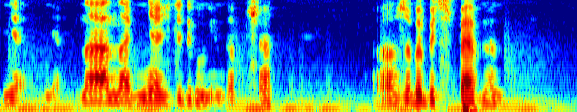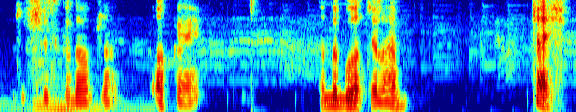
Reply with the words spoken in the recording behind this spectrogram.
Nie, nie. Na, na gnieździe drugim zapiszę. Żeby być pewnym, że wszystko dobrze. Okej. To by było tyle. Cześć!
